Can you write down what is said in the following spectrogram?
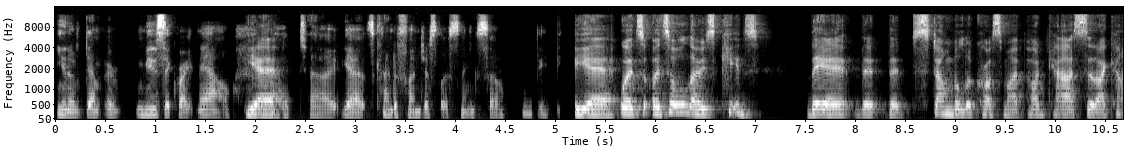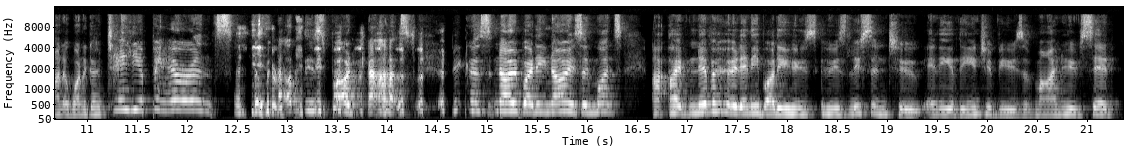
you know dem- music right now yeah but, uh, yeah it's kind of fun just listening so maybe yeah well it's it's all those kids there that that stumble across my podcast that I kind of want to go tell your parents about right. this podcast because nobody knows. And once I, have never heard anybody who's who's listened to any of the interviews of mine who've said,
